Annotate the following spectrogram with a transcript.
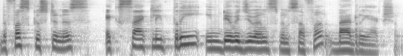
the first question is exactly three individuals will suffer bad reaction.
